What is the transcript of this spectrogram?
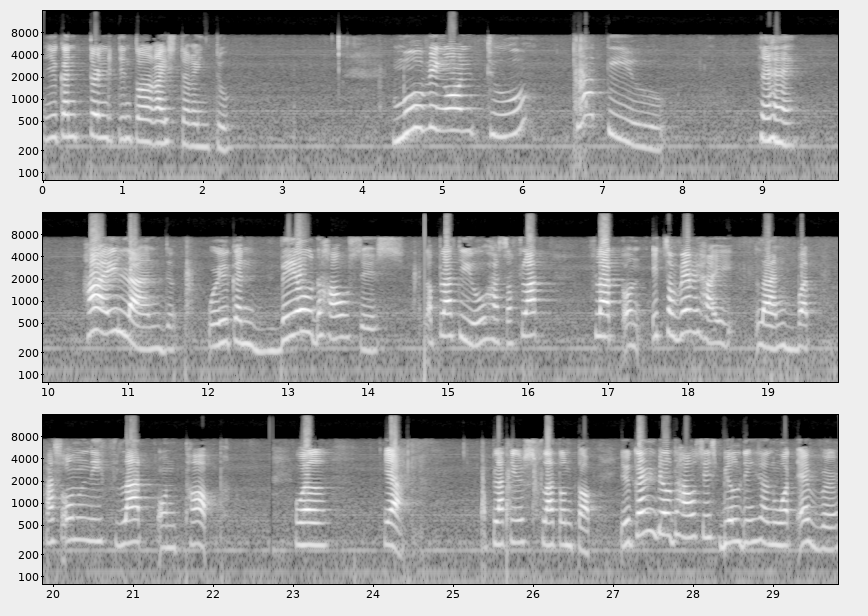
You can turn it into a rice terrain too. Moving on to plateau. Highland, where you can build houses. A plateau has a flat, flat on. It's a very high land, but has only flat on top. Well, yeah, a plateau is flat on top. You can build houses, buildings, and whatever.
